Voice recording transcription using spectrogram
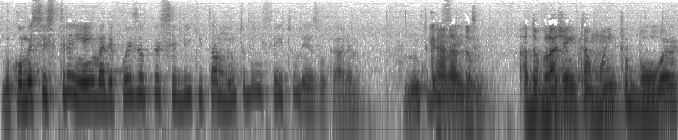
No começo eu estranhei, mas depois eu percebi que tá muito bem feito mesmo, cara. Muito bem cara, feito. A, du a dublagem tá muito boa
